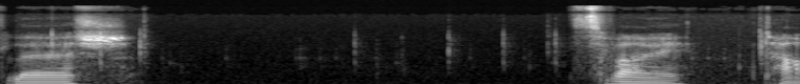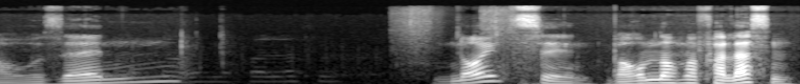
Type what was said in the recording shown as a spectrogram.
slash 2019. Warum nochmal verlassen?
